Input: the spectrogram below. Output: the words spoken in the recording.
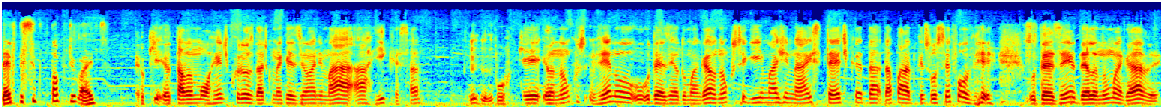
deve ter sido top demais. Eu, que, eu tava morrendo de curiosidade como é que eles iam animar a Rika, sabe? Uhum. Porque eu não vendo o desenho do mangá, eu não consegui imaginar a estética da, da parada. Porque se você for ver o desenho dela no mangá, velho.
